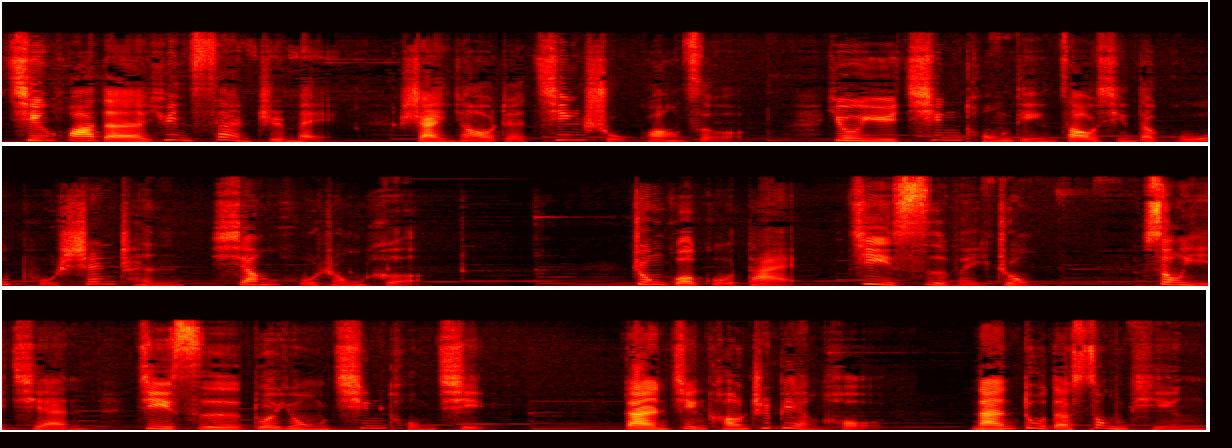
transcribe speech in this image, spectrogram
青花的晕散之美，闪耀着金属光泽，又与青铜鼎造型的古朴深沉相互融合。中国古代祭祀为重，宋以前祭祀多用青铜器，但靖康之变后。南渡的宋廷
